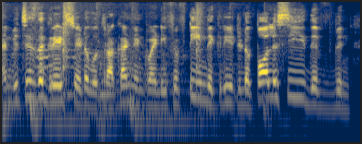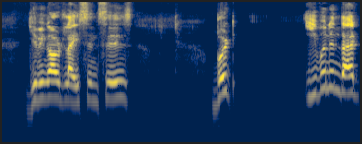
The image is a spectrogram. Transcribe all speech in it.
and which is the great state of Uttarakhand. In 2015, they created a policy. They've been giving out licenses, but even in that,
